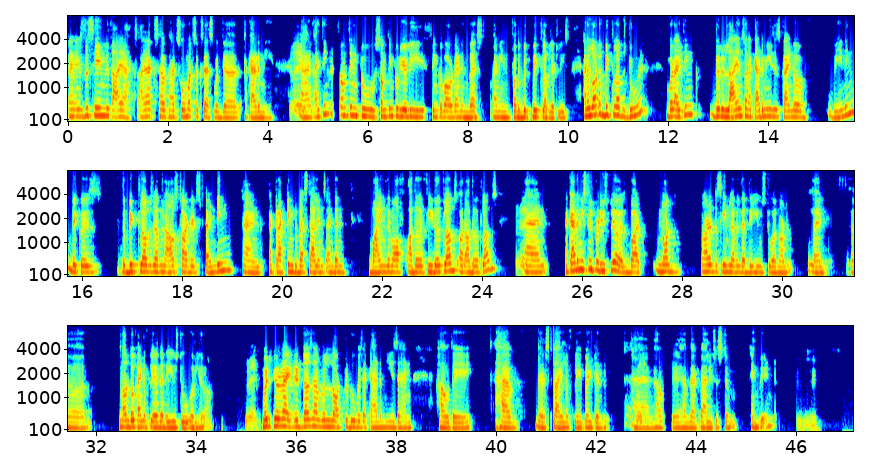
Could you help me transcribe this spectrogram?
it's the same with ajax ajax have had so much success with their academy right. and i think it's something to something to really think about and invest i mean for the big big clubs at least and a lot of big clubs do it but i think the reliance on academies is kind of waning because the big clubs have now started spending and attracting the best talents and then buying them off other feeder clubs or other clubs. Right. And academies still produce players, but not not at the same level that they used to, or not like uh, not the kind of players that they used to earlier on. Right. But you're right; it does have a lot to do with academies and how they have their style of play built in, and right. how they have that value system ingrained. Mm-hmm.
